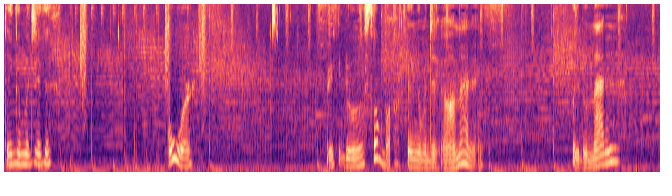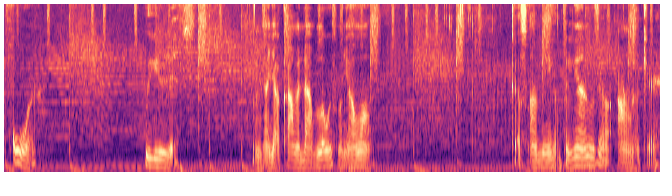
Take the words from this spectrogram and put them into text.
thingamajigga. Or we can do a little football thingamajigga on Madden. We do Madden or we can do this. And y'all comment down below which one y'all want. Cause I'm being completely honest with y'all, I don't really care.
